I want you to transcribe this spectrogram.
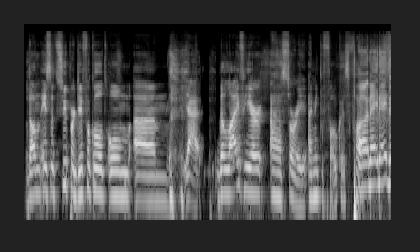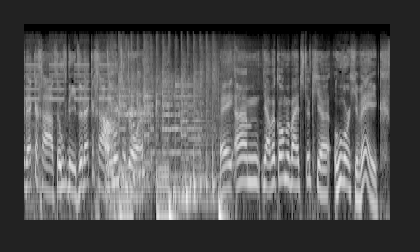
dan is het super difficult om, ja, de live hier... Ah, sorry, I need to focus. Fuck. Oh, nee, nee, de wekker gaat. Hoeft niet. De wekker gaat. We moeten door. Hey, ehm, ja, we komen bij het stukje hoe wordt je week?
